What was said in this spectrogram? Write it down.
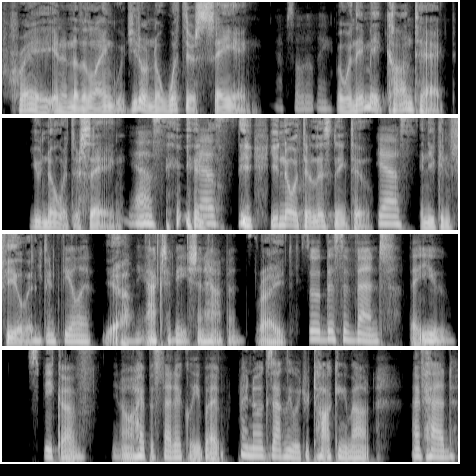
pray in another language. You don't know what they're saying. Absolutely. But when they make contact, you know what they're saying. Yes. You yes. Know, you know what they're listening to Yes. and you can feel it. You can feel it. yeah. The activation happens. Right. So this event that you speak of, you know, hypothetically, but I know exactly what you're talking about. I've had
